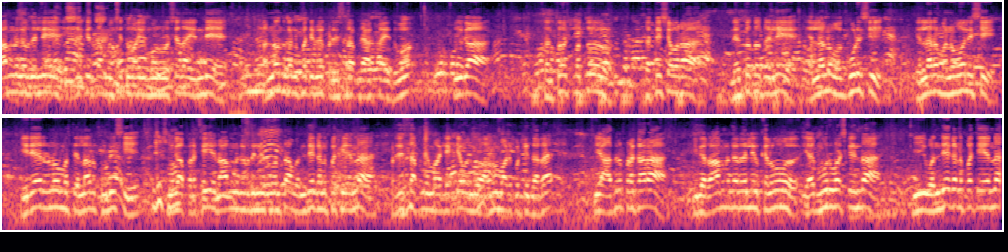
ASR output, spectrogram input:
ರಾಮನಗರದಲ್ಲಿ ಇದಕ್ಕಿಂತ ಮುಂಚಿತವಾಗಿ ಮೂರು ವರ್ಷದ ಹಿಂದೆ ಹನ್ನೊಂದು ಗಣಪತಿಗಳ ಪ್ರತಿಷ್ಠಾಪನೆ ಆಗ್ತಾ ಇದ್ವು. ಈಗ ಸಂತೋಷ್ ಮತ್ತು ಸತೀಶ್ ಅವರ ನೇತೃತ್ವದಲ್ಲಿ ಎಲ್ಲರೂ ಒಗ್ಗೂಡಿಸಿ, ಎಲ್ಲರ ಮನವೊಲಿಸಿ, ಹಿರಿಯರನ್ನು ಮತ್ತು ಎಲ್ಲರೂ ಕೂಡಿಸಿ, ಈಗ ಪ್ರತಿ ರಾಮನಗರದಲ್ಲಿರುವಂಥ ಒಂದೇ ಗಣಪತಿಯನ್ನು ಪ್ರತಿಷ್ಠಾಪನೆ ಮಾಡಲಿಕ್ಕೆ ಒಂದು ಅನುವು ಮಾಡಿಕೊಟ್ಟಿದ್ದಾರೆ. ಈ ಅದರ ಪ್ರಕಾರ ಈಗ ರಾಮನಗರದಲ್ಲಿ ಕೆಲವು ಮೂರು ವರ್ಷಗಳಿಂದ ಈ ಒಂದೇ ಗಣಪತಿಯನ್ನು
